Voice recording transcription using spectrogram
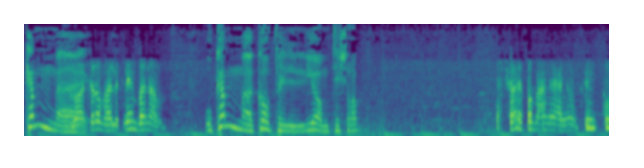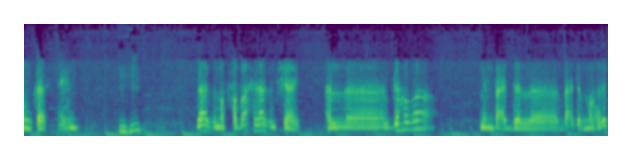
كم لو آه، أشربها الاثنين بنام. وكم كوب في اليوم تشرب؟ الشاي طبعا يعني ممكن يكون كاستين. لازم الصباحي لازم شاي. ال- القهوة من بعد ال- بعد المغرب.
